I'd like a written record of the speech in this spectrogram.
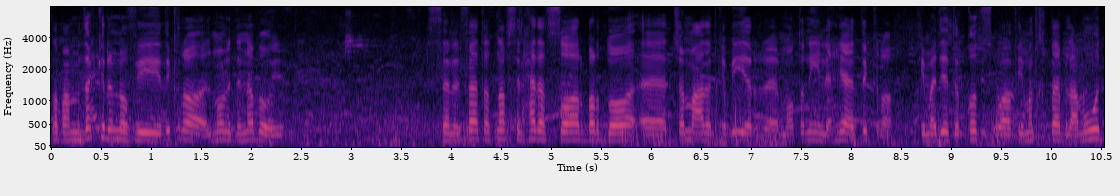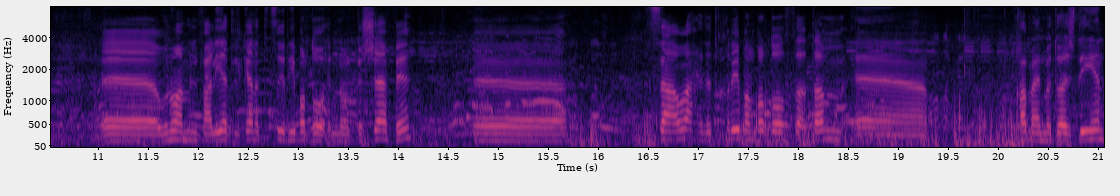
طبعا متذكر إنه في ذكرى المولد النبوي. السنة اللي فاتت نفس الحدث صار برضه آه، تجمع عدد كبير آه، مواطنين لإحياء الذكرى في مدينة القدس وفي منطقة باب العمود. آه، ونوع من الفعاليات اللي كانت تصير هي برضه إنه الكشافة. آه، الساعة واحدة تقريبا برضه تم قمع المتواجدين.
